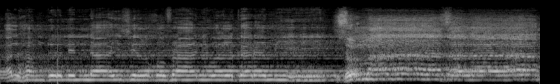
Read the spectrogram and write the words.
الحمد لله ذي الغفران والكرم. ثم سلام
